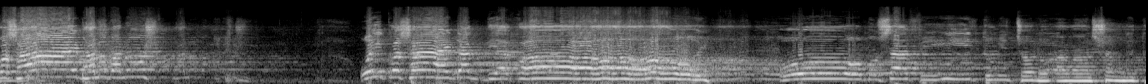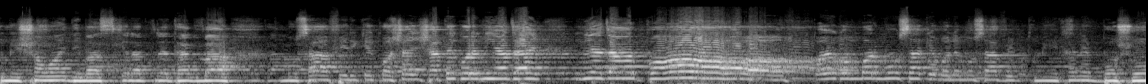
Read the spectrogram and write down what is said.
কষাই ভালো মানুষ ওই কষাই ডাক দিয়া মুসাফির, তুমি চলো আমার সঙ্গে, তুমি সময় দিবা, আজকে রাত্রে থাকবা। মুসাফিরকে কষাই সাথে করে নিয়ে যায়। নিয়ে যাওয়ার পর মুসাকে বলে, মুসাফির, তুমি এখানে বসো,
